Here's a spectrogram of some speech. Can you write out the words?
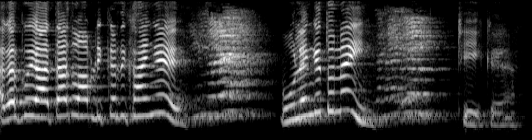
अगर कोई आता है तो आप लिख कर दिखाएँगे? भूलेंगे तो नहीं। ठीक है।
